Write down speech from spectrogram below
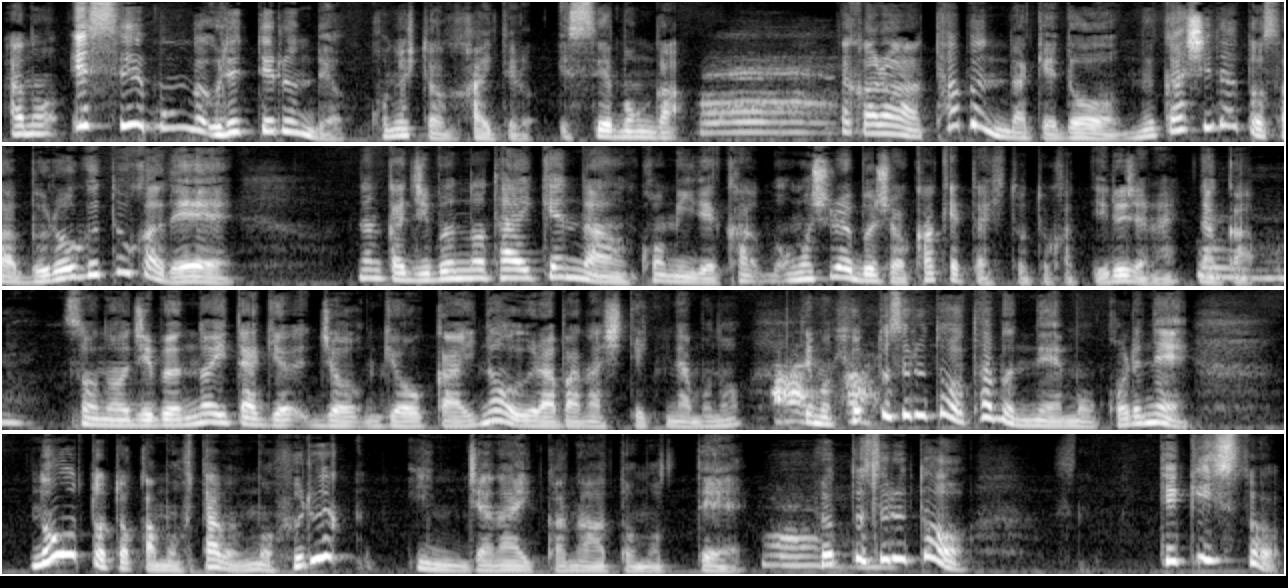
あの、エッセイ本が売れてるんだよ。この人が書いてる。エッセイ本が。だから多分だけど昔だとさブログとかでなんか自分の体験談込みでか面白い文章を書けた人とかっているじゃない？なんかうんその自分のいた業界の裏話的なもの。はい。でもひょっとすると多分ねもうこれねノートとかも多分もう古いんじゃないかなと思って。うん。ひょっとするとテキスト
